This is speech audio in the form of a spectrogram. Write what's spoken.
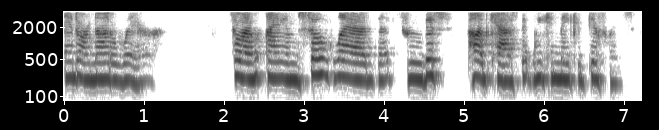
and are not aware. So I, I, am so glad that through this podcast that we can make a difference.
